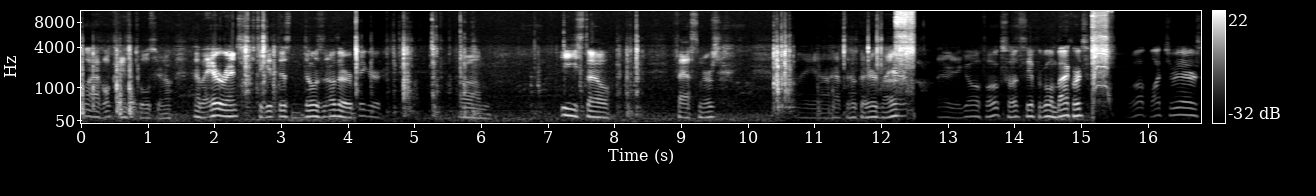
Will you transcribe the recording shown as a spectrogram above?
Well, I have all kinds of tools here now. I have an air wrench to get this, those other bigger um, E style fasteners. I uh, have to hook. Here's my air. There you go, folks. So let's see if we're going backwards. Watch your ears.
